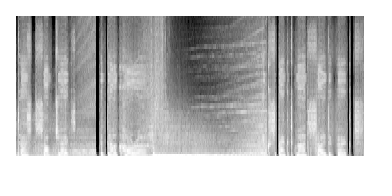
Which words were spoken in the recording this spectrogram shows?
test subject, the dark horror. Expect mad side effects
